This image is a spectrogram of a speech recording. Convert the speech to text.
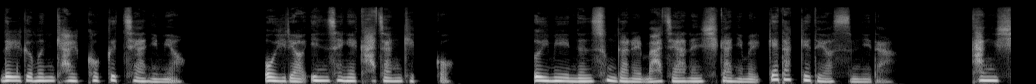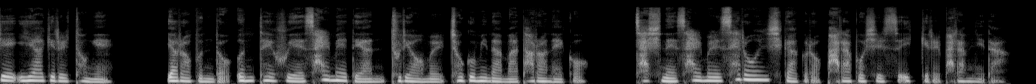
늙음은 결코 끝이 아니며 오히려 인생의 가장 깊고 의미 있는 순간을 맞이하는 시간임을 깨닫게 되었습니다. 강 씨의 이야기를 통해 여러분도 은퇴 후의 삶에 대한 두려움을 조금이나마 덜어내고 자신의 삶을 새로운 시각으로 바라보실 수 있기를 바랍니다.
